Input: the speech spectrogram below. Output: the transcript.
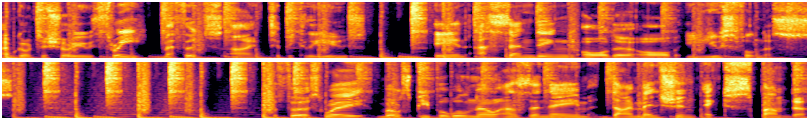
I'm going to show you three methods I typically use in ascending order of usefulness. The first way, most people will know as the name Dimension Expander,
